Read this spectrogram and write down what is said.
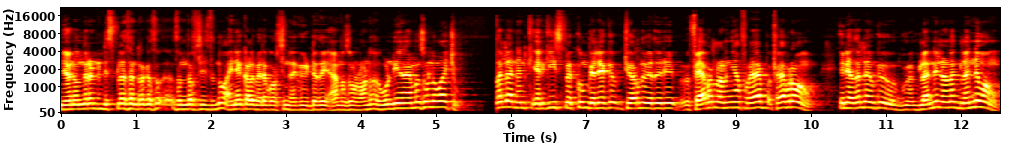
ഞാൻ ഒന്ന് രണ്ട് ഡിസ്പ്ലേ സെന്ററൊക്കെ സ- സന്ദർശിച്ചിരുന്നു. അതിനേക്കാൾ വില കുറച്ച് എനിക്ക് കിട്ടിയത് ആമസോണിലാണ് അതുകൊണ്ട് ഞാൻ ആമസോണിൽ വാങ്ങിച്ചു. അതല്ല എനിക്ക് എനിക്ക് ഈ സ്പെക്കും വിലയൊക്കെ ചേർന്ന് വരുന്നൊരു ഫേബറിലാണെങ്കിൽ ഞാൻ ഫ്രേ ഫേബർ വാങ്ങും. ഇനി അതല്ല എനിക്ക് ഗ്ലന്നിലാണെങ്കിൽ ഗ്ലന്ന് വാങ്ങും.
